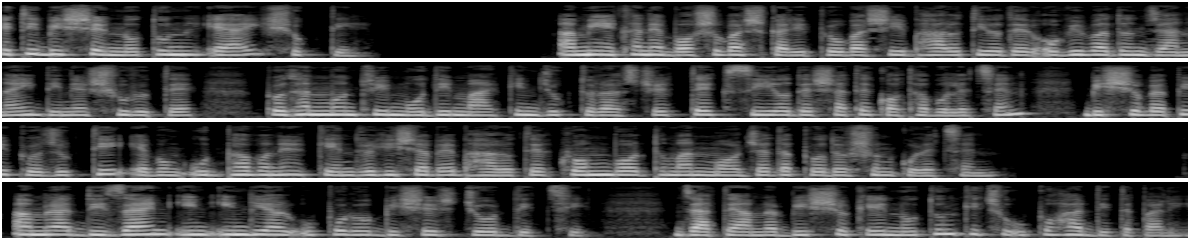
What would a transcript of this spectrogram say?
এটি বিশ্বের নতুন এআই শক্তি। আমি এখানে বসবাসকারী প্রবাসী ভারতীয়দের অভিবাদন জানাই দিনের শুরুতে প্রধানমন্ত্রী মোদী মার্কিন যুক্তরাষ্ট্রের টেক সিইওদের সাথে কথা বলেছেন, বিশ্বব্যাপী প্রযুক্তি এবং উদ্ভাবনের কেন্দ্র হিসাবে ভারতের ক্রমবর্ধমান মর্যাদা প্রদর্শন করেছেন। আমরা ডিজাইন ইন ইন্ডিয়ার উপরও বিশেষ জোর দিচ্ছি, যাতে আমরা বিশ্বকে নতুন কিছু উপহার দিতে পারি।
